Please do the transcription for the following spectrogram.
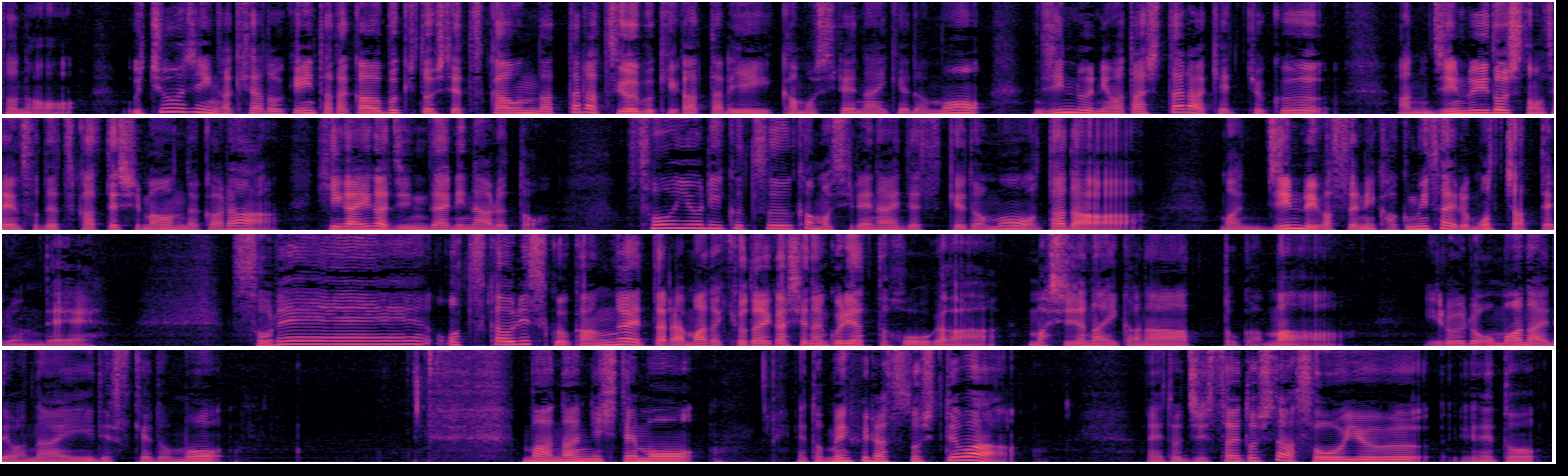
その宇宙人が来た時に戦う武器として使うんだったら強い武器があったらいいかもしれないけども人類に渡したら結局あの人類同士の戦争で使ってしまうんだから被害が甚大になると。そういう理屈かもしれないですけどもただまあ、人類はすでに核ミサイル持っちゃってるんで、それを使うリスクを考えたら、まだ巨大化して殴り合った方がマシじゃないかなとか、まあ、いろいろ思わないではないですけども、まあ、何にしても、えっと、メフィラスとしては、えっと、実際としてはそういう、えっと、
